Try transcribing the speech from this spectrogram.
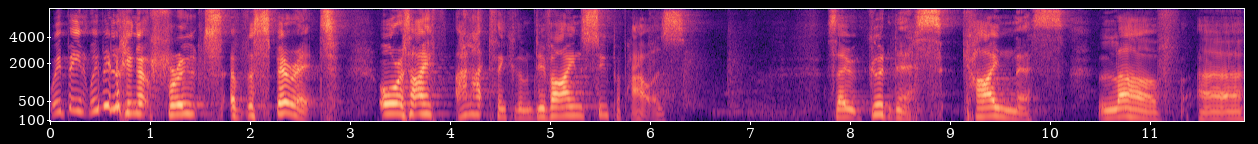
We've been, we've been looking at fruits of the Spirit, or as I, I like to think of them, divine superpowers. So, goodness, kindness, love, uh,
